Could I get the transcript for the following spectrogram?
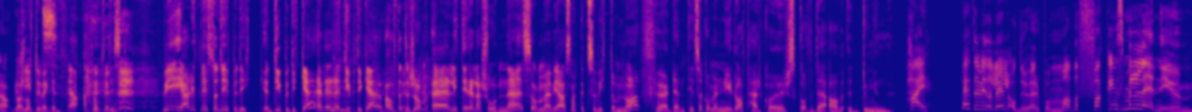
Ja, Da gått i veggen, Ja. faktisk. Vi, jeg har litt lyst til å dypedykke, dypedykke eller dypdykke, alt ettersom, eh, litt i relasjonene som vi har snakket så vidt om nå. Før den tid så kommer en ny låt. Her kommer 'Skovde' av Dungen. Hei, jeg heter Vidar-Lill, og du hører på Motherfuckings Millennium.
